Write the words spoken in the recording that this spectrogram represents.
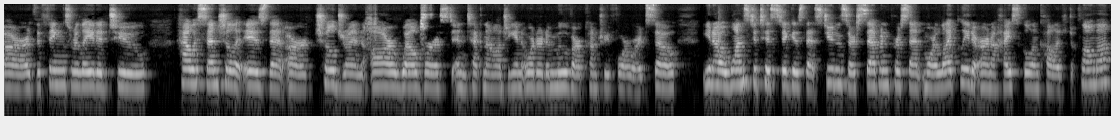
are the things related to how essential it is that our children are well versed in technology in order to move our country forward. So, you know, one statistic is that students are 7% more likely to earn a high school and college diploma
